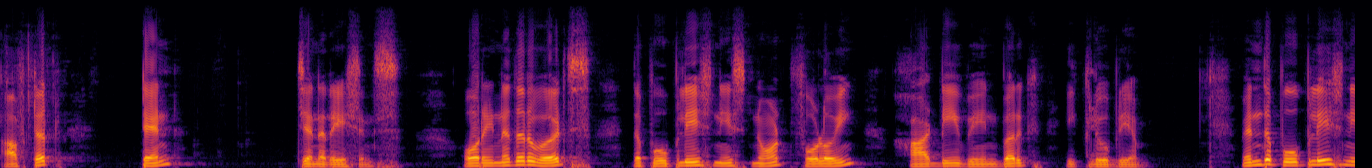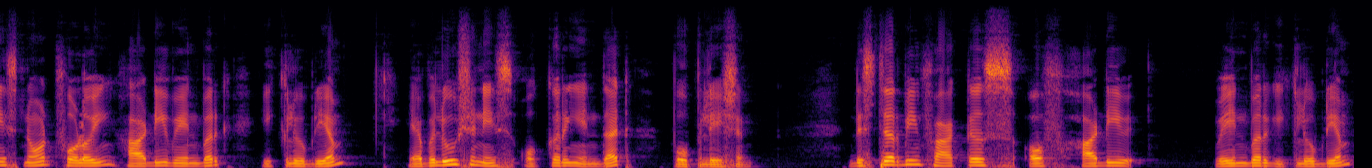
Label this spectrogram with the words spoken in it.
after 10 generations or in other words the population is not following Hardy-Weinberg equilibrium. When the population is not following Hardy-Weinberg equilibrium, evolution is occurring in that population. Disturbing factors of Hardy-Weinberg equilibrium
